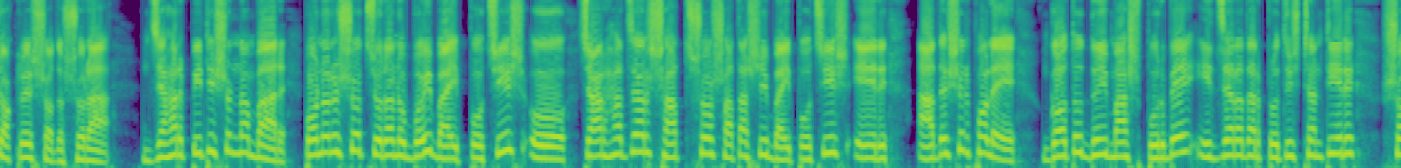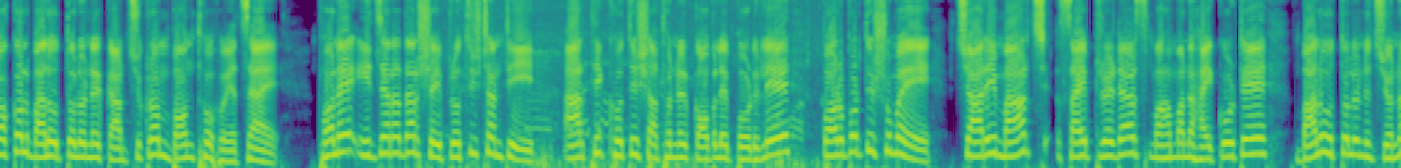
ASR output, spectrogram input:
চক্রের সদস্যরা। যাহার পিটিশন নাম্বার পনেরোশো চুরানব্বই বাই পঁচিশ ও চার হাজার সাতশো সাতাশি বাই পঁচিশ এর আদেশের ফলে গত দুই মাস পূর্বে ইজারাদার প্রতিষ্ঠানটির সকল বালু উত্তোলনের কার্যক্রম বন্ধ হয়ে যায়। ফলে ইজারাদার সেই প্রতিষ্ঠানটি আর্থিক ক্ষতি সাধনের কবলে পড়লে পরবর্তী সময়ে চারই মার্চ সাইব ট্রেডার্স মহামান্য হাইকোর্টে বালু উত্তোলনের জন্য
